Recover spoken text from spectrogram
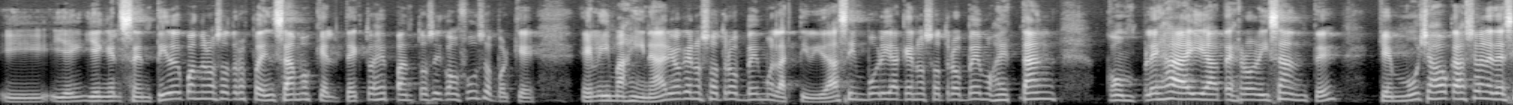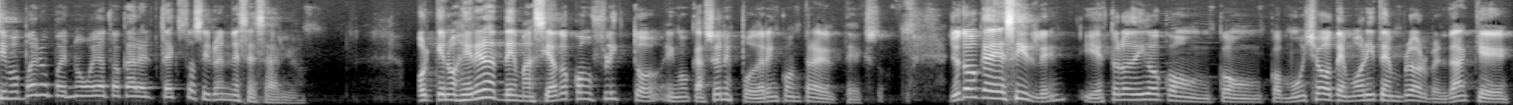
y, en, el sentido de cuando nosotros pensamos que el texto es espantoso y confuso, porque el imaginario que nosotros vemos, la actividad simbólica que nosotros vemos es tan compleja y aterrorizante que en muchas ocasiones decimos, bueno, pues no voy a tocar el texto si no es necesario. Porque nos genera demasiado conflicto en ocasiones poder encontrar el texto. Yo tengo que decirle, y esto lo digo con, con mucho temor y temblor, ¿verdad? Que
